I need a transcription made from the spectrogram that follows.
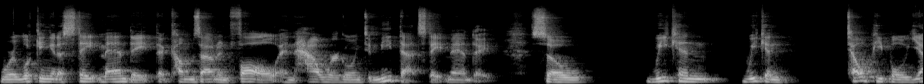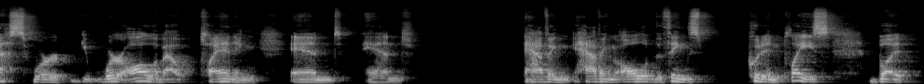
We're looking at a state mandate that comes out in fall and how we're going to meet that state mandate. So we can we can tell people yes we're we're all about planning and and having having all of the things put in place but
